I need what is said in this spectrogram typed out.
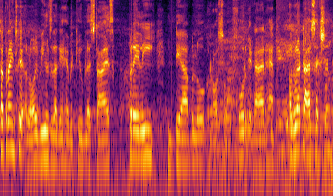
सत्रह इंच के अलॉय व्हील्स लगे हैं with tubeless tyres Pirelli Diablo Rosso four के टायर हैं। अगला टायर सेक्शन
